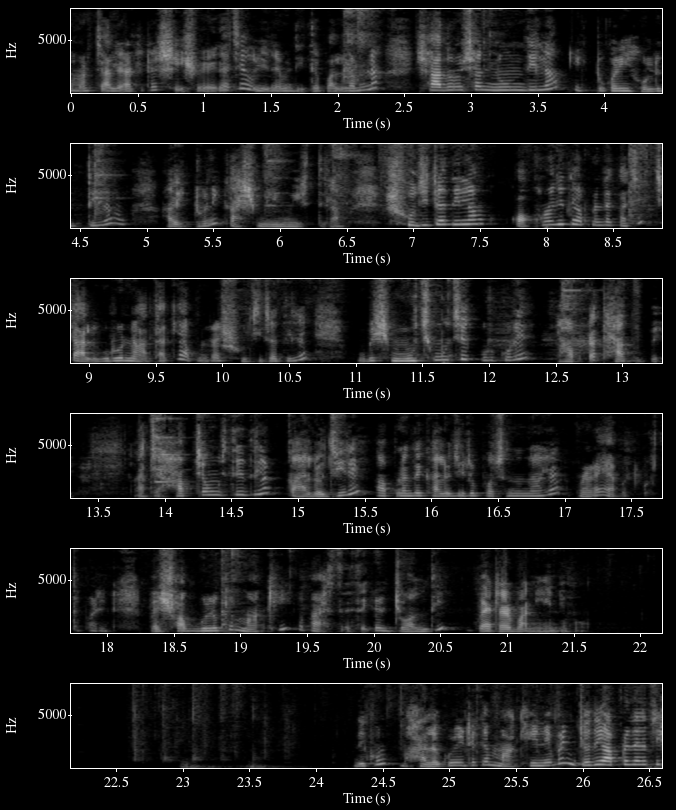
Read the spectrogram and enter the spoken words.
আমার চালের আটাটা শেষ হয়ে গেছে, ওই জন্য আমি দিতে পারলাম না। স্বাদ অনুসার নুন দিলাম, একটুখানি হলুদ দিলাম, আর একটুখানি কাশ্মীরি মির্চ দিলাম। সুজিটা দিলাম কখনও যদি আপনাদের কাছে চাল গুঁড়ো না থাকে, আপনারা সুজিটা দিলে বেশ মুচমুচে কুরকুরে ভাবটা থাকবে। আচ্ছা হাফ চামচ দিয়ে দিলাম কালো জিরে। আপনাদের কালো জিরে পছন্দ না হলে আপনারা অ্যাভয়েড করতে পারেন। প্রায় সবগুলোকে মাখিয়ে আস্তে আস্তে জল দিয়ে ব্যাটার বানিয়ে নেব। দেখুন, ভালো করে এটাকে মাখিয়ে নেবেন। যদি আপনাদের কাছে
